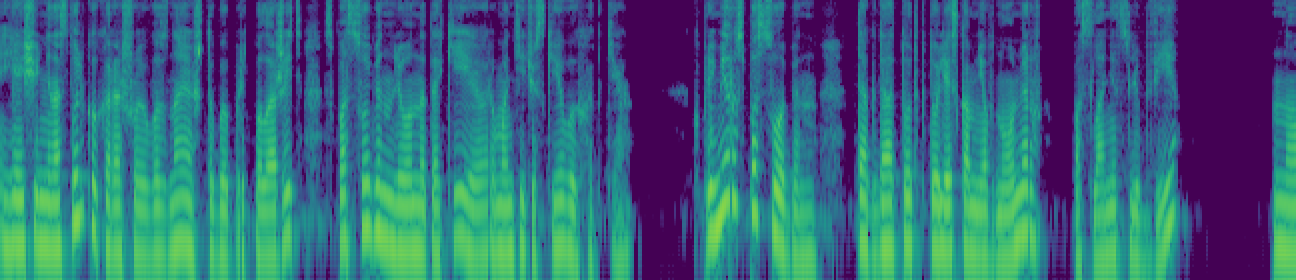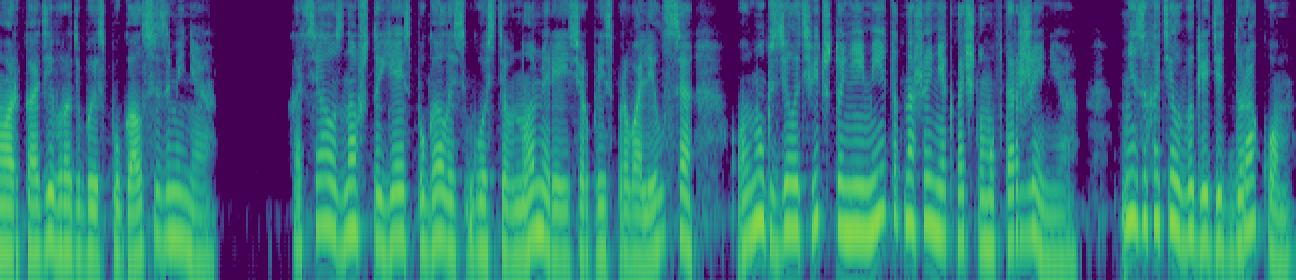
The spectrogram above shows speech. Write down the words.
Я еще не настолько хорошо его знаю, чтобы предположить, способен ли он на такие романтические выходки. К примеру, способен. Тогда тот, кто лез ко мне в номер, посланец любви? Но Аркадий вроде бы испугался за меня. Хотя, узнав, что я испугалась гостя в номере и сюрприз провалился, он мог сделать вид, что не имеет отношения к ночному вторжению. Не захотел выглядеть дураком.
